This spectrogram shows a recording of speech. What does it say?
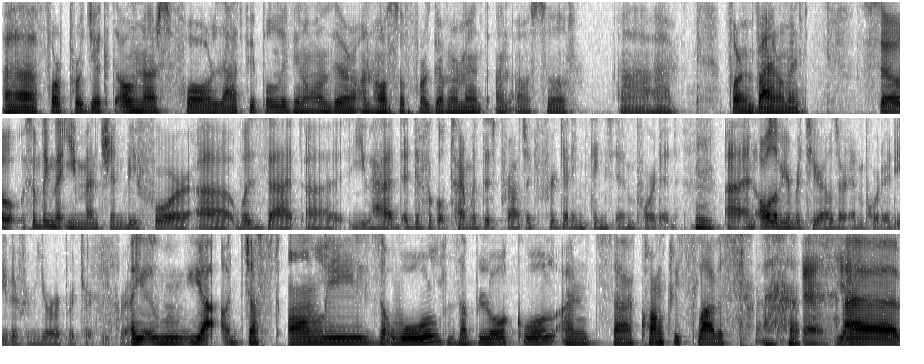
uh, for project owners, for that people living on there, and also for government and also uh, for environment. So something that you mentioned before uh, was that uh, you had a difficult time with this project for getting things imported, Mm. uh, and all of your materials are imported either from Europe or Turkey, correct? I, um, yeah, uh, just only the wall, the block wall, and the concrete slabs. and yeah,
